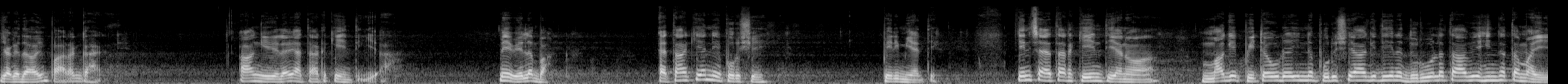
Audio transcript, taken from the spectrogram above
ජගදාවින් පාරක් ගහන්නේ. ආංගි වෙලා ඇතාට කේන්ති ගියා. මේ වෙළඹක්. ඇතා කියන්නේ පුරුෂය පිරිමි ඇති. එනිසා ඇතට කේන්ති යනවා මගේ පිට උඩ ඉන්න පුරුෂයාගේ තියෙන දුරුවලතාවය හින්ද තමයි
